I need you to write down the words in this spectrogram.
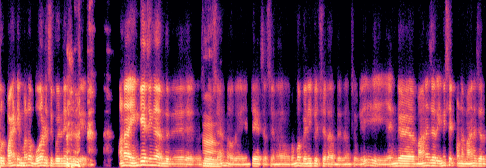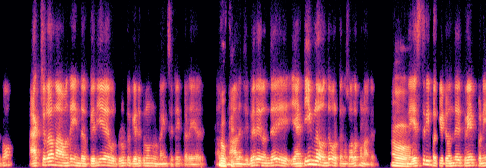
ஒரு பாயிண்ட்டுக்கு மேல போர் அடிச்சு போயிருது எங்களுக்கு. ஆனா எங்கேஜிங்கா இருந்தது. செஷன் ஒரு என்டையர் செஷன் ரொம்ப பெனிஃபிஷியலா இருந்ததுன்னு சொல்லி எங்க மேனேஜர் இனிஷியேட் பண்ண மேனேஜருக்கும் ஆக்சுவலா நான் வந்து இந்த பெரிய ஒரு குரூப்புக்கு எடுக்கணும்னு ஒரு மைண்ட் செட்டே கிடையாது. நாலஞ்சு பேர் வந்து என் டீம்ல வந்து ஒருத்தவங்க சொதப்புனாங்க. எஸ் த்ரீ பக்கெட் வந்து கிரியேட் பண்ணி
